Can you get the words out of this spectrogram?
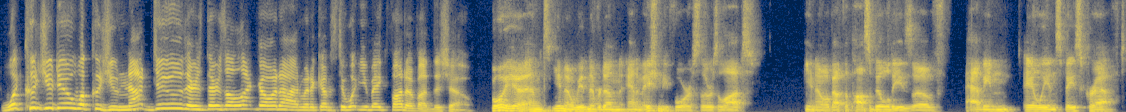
what could you do? What could you not do? There's there's a lot going on when it comes to what you make fun of on the show. Boy, yeah, and you know we had never done animation before, so there was a lot, you know, about the possibilities of having alien spacecraft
